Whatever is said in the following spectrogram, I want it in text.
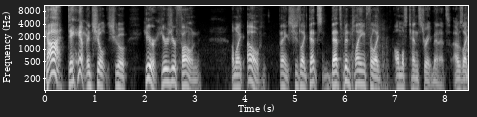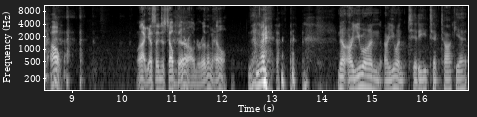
God damn, and she'll she'll go, Here, here's your phone. I'm like, oh, thanks. She's like, that's that's been playing for like almost 10 straight minutes. I was like, oh. Well, I guess I just helped their algorithm. Hell. now, are you on are you on titty TikTok yet?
